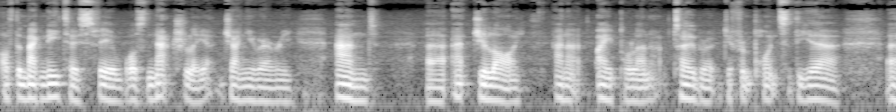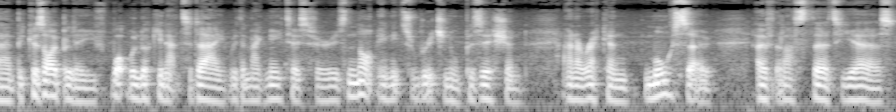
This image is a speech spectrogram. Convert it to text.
of the magnetosphere was naturally at January and uh, at July and at April and October at different points of the year. Uh, because I believe what we're looking at today with the magnetosphere is not in its original position, and I reckon more so over the last 30 years.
